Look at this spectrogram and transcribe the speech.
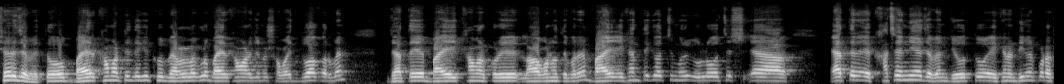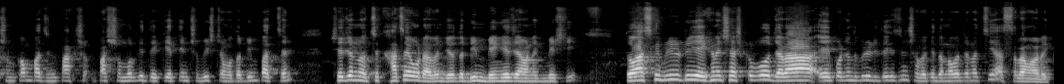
সেরে যাবে। তো ভাইয়ের খামারটি দেখে খুব ভালো লাগল। ভাইয়ের খামারের জন্য সবাই দোয়া করবেন যাতে ভাই খামার করে লাভবান হতে পারে। ভাই, এখান থেকে হচ্ছে মুরগিগুলো হচ্ছে এতে খাঁচায় নিয়ে যাবেন। যেহেতু এখানে ডিমের প্রোডাকশন কম পাচ্ছেন, পাঁচশো পাঁচশো মুরগি থেকে তিনশো বিশটার মতো ডিম পাচ্ছেন, সেজন্য হচ্ছে খাঁচায় ওঠাবেন যেহেতু ডিম ভেঙে যায় অনেক বেশি। তো আজকের ভিডিওটি এখানে শেষ করব। যারা এই পর্যন্ত ভিডিওটি দেখেছেন, সবাইকে ধন্যবাদ জানাচ্ছি। আসসালামু আলাইকুম।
